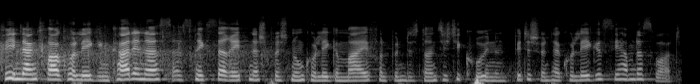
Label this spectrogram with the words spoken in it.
Vielen Dank, Frau Kollegin Cárdenas. Als nächster Redner spricht nun Kollege May von BÜNDNIS 90 die GRÜNEN. Bitte schön, Herr Kollege, Sie haben das Wort.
